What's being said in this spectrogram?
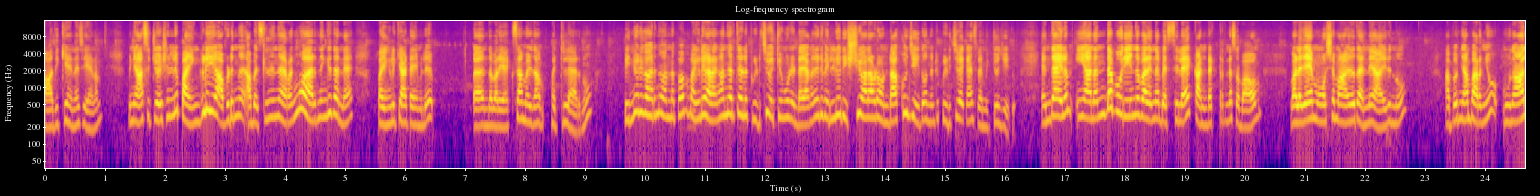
വാദിക്കുക തന്നെ ചെയ്യണം. പിന്നെ ആ സിറ്റുവേഷനിൽ പൈങ്കിളി അവിടുന്ന് ആ ബസ്സിൽ നിന്ന് ഇറങ്ങുമായിരുന്നെങ്കിൽ തന്നെ പൈങ്കിളിക്ക് ആ ടൈമിൽ എന്താ പറയുക എക്സാം എഴുതാൻ പറ്റില്ലായിരുന്നു. പിന്നെ ഒരു കാര്യം വന്നപ്പം പൈങ്കിളി ഇറങ്ങാൻ നേരത്തെ അയാൾ പിടിച്ചു വെക്കുകയും കൂടി ഉണ്ടായി. അങ്ങനെ ഒരു വലിയൊരു ഇഷ്യൂ ആൾ അവിടെ ഉണ്ടാക്കുകയും ചെയ്തു. എന്നിട്ട് പിടിച്ചു വെക്കാൻ ശ്രമിക്കുകയും ചെയ്തു. എന്തായാലും ഈ അനന്തപുരി എന്ന് പറയുന്ന ബസ്സിലെ കണ്ടക്ടറിന്റെ സ്വഭാവം വളരെ മോശമായത് തന്നെ ആയിരുന്നു. അപ്പം ഞാൻ പറഞ്ഞു മൂന്നാൽ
